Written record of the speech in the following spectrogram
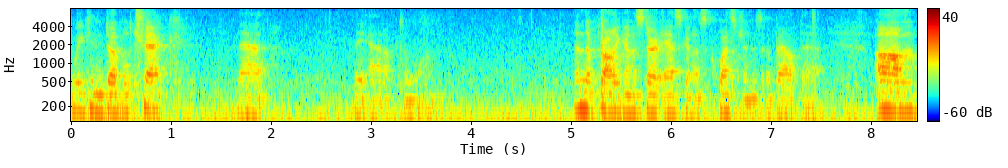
we can double check that they add up to 1. And they're probably going to start asking us questions about that. Um,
